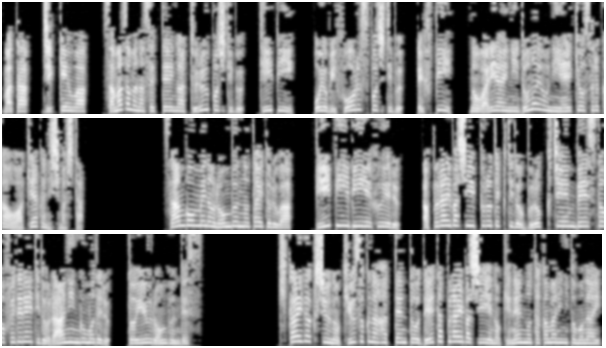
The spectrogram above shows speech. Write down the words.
また、実験は、様々な設定が true positive、TP、および false positive、FP の割合にどのように影響するかを明らかにしました。3本目の論文のタイトルは、PPBFL、 A Privacy Protected Blockchain-based Federated Learning Model という論文です。機械学習の急速な発展とデータプライバシーへの懸念の高まりに伴い、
